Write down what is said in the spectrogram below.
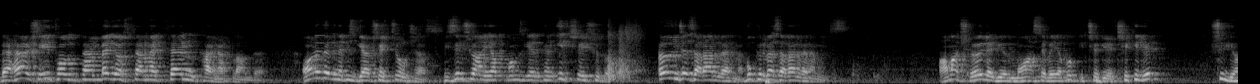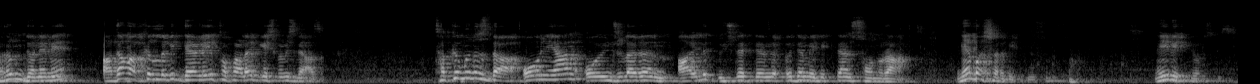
ve her şeyi toz pembe göstermekten kaynaklandı. O nedenle biz gerçekçi olacağız. Bizim şu an yapmamız gereken ilk şey şudur. Önce zarar verme. Bu kulübe zarar veremeyiz. Ama şöyle bir muhasebe yapıp içeriye çekilip şu yarım dönemi adam akıllı bir derleyip toparlayıp geçmemiz lazım. takımınızda oynayan oyuncuların aylık ücretlerini ödemedikten sonra ne başarı bekliyorsunuz? Neyi bekliyoruz biz?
